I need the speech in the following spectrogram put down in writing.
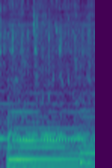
Música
